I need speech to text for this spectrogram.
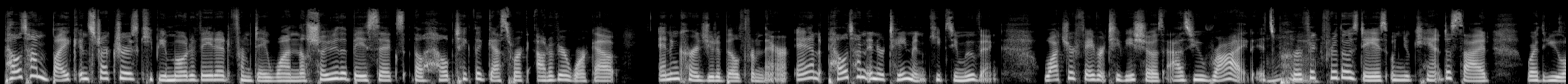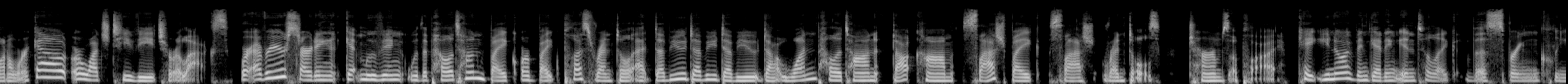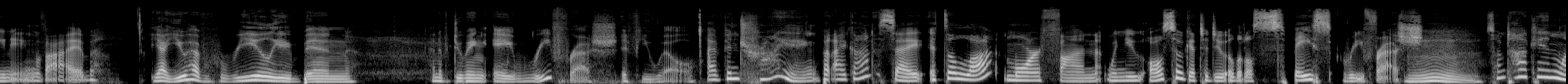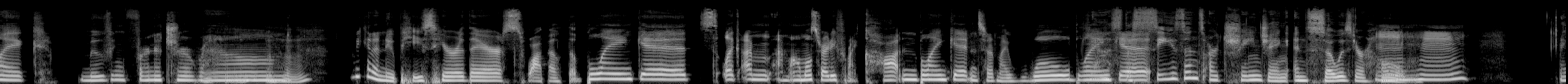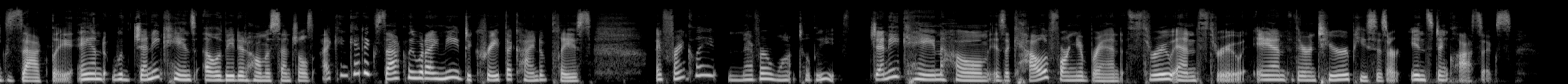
Peloton bike instructors keep you motivated from day one. They'll show you the basics, they'll help take the guesswork out of your workout and encourage you to build from there. And Peloton Entertainment keeps you moving. Watch your favorite TV shows as you ride. It's Mm. perfect for those days when you can't decide whether you want to work out or watch TV to relax. Wherever you're starting, get moving with a Peloton bike or bike plus rental at www.onepeloton.com slash bike slash rentals. Terms apply. Kate, you know I've been getting into like the spring cleaning vibe. Yeah, you have really been kind of doing a refresh, if you will. I've been trying, but I gotta say, it's a lot more fun when you also get to do a little space refresh. Mm. So I'm talking like moving furniture around, Mhm. maybe get a new piece here or there, swap out the blankets. Like I'm I'm almost ready for my cotton blanket instead of my wool blanket. Yes, the seasons are changing, and so is your home. Mhm. Exactly. And with Jenni Kayne's elevated home essentials, I can get exactly what I need to create the kind of place I frankly never want to leave. Jenni Kayne Home is a California brand through and through, and their interior pieces are instant classics.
